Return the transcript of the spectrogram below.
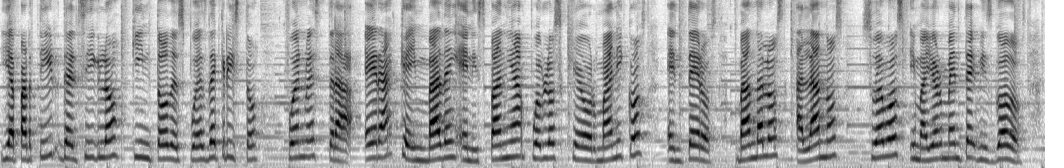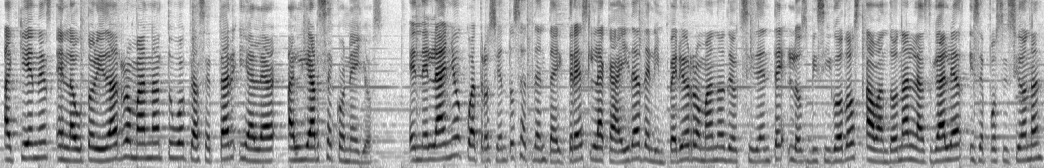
Y a partir del siglo V después de Cristo fue nuestra era que invaden en Hispania pueblos germánicos enteros, vándalos, alanos, suevos y mayormente visigodos a quienes en la autoridad romana tuvo que aceptar y aliarse con ellos. En el año 473, la caída del Imperio Romano de Occidente, los visigodos abandonan las Galias y se posicionan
